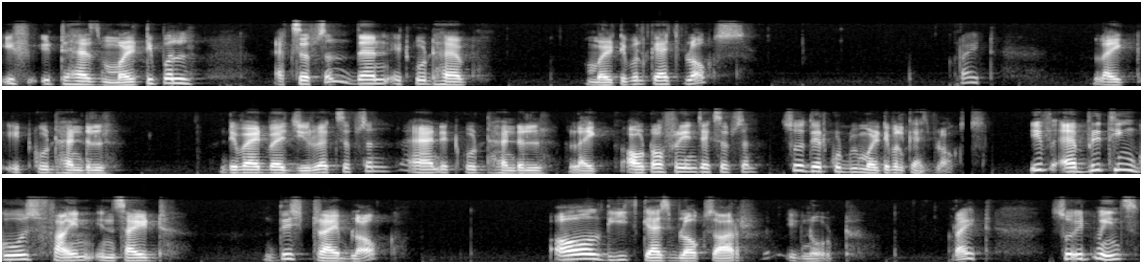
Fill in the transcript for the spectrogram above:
if it has multiple exception then it could have multiple catch blocks right? Like it could handle divide by zero exception and it could handle like out of range exception. So there could be multiple catch blocks. If everything goes fine inside this try block all these catch blocks are ignored right? So it means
